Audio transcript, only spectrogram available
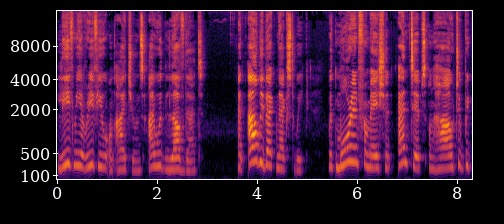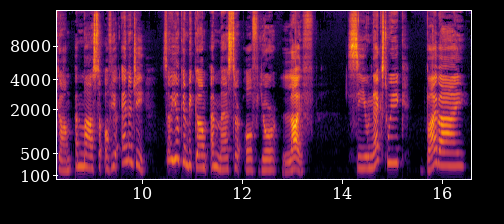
leave me a review on iTunes. I would love that. And I'll be back next week with more information and tips on how to become a master of your energy so you can become a master of your life. See you next week. Bye bye.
